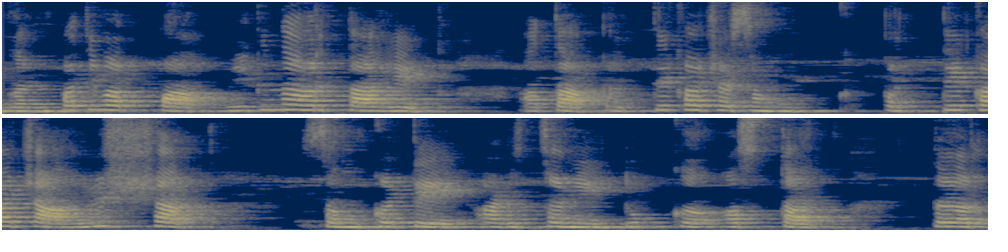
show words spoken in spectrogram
गणपती बाप्पा विघ्नहर्ता आहेत. आता प्रत्येकाच्या सं प्रत्येकाच्या आयुष्यात संकटे अडचणी दुःख असतात. तर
